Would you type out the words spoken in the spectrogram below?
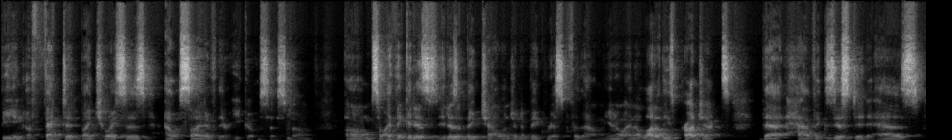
being affected by choices outside of their ecosystem. Mm-hmm. Um, so I think it is it is a big challenge and a big risk for them, you know. And a lot of these projects that have existed as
